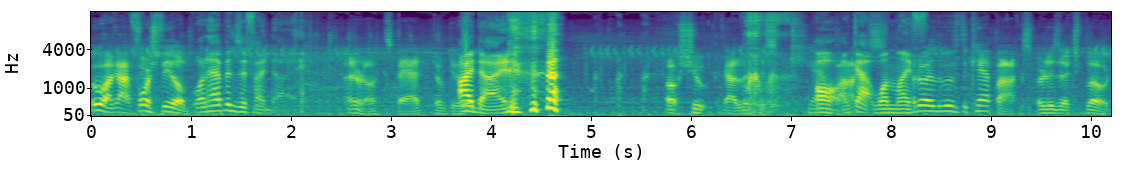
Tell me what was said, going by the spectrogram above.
Ooh, I got a force field. What happens if I die? I don't know. It's bad. Don't do it. I died. Oh shoot! I gotta lift this cat Oh, box. I've got one life. How do I remove the cat box? Or does it explode?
